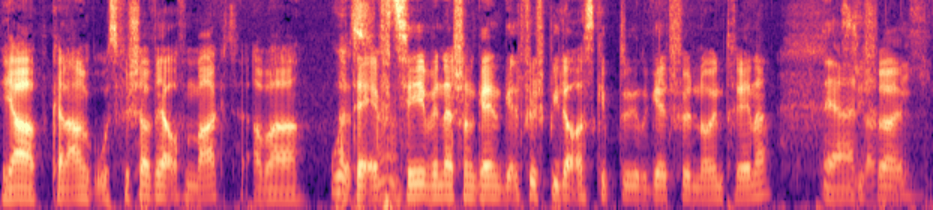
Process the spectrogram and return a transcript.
ja, keine Ahnung, Urs Fischer wäre auf dem Markt, aber Urs, hat der ja. FC, wenn er schon gerne Geld für Spieler ausgibt, Geld für einen neuen Trainer? Ja, Ist die Frage. ich nicht.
